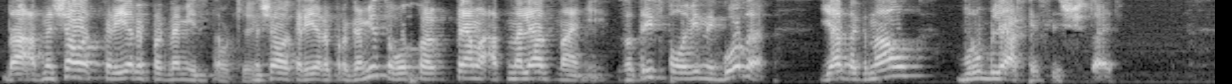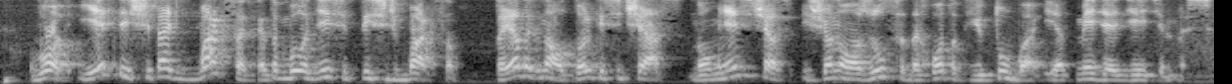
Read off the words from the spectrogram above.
Да, от начала карьеры программиста. Okay. Начало карьеры программиста, вот прямо от нуля знаний. За три с половиной года я догнал в рублях, если считать. Вот, если считать в баксах, это было 10 тысяч баксов то я догнал только сейчас. Но у меня сейчас еще наложился доход от Ютуба и от медиадеятельности.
